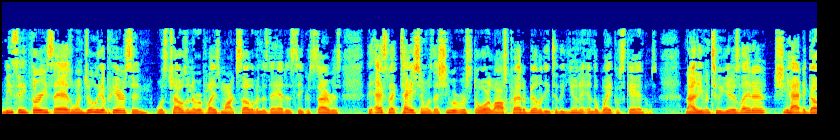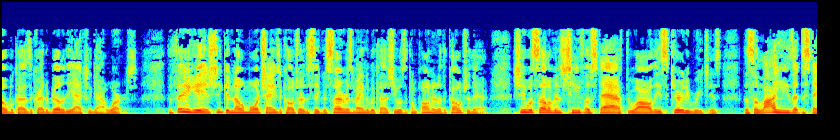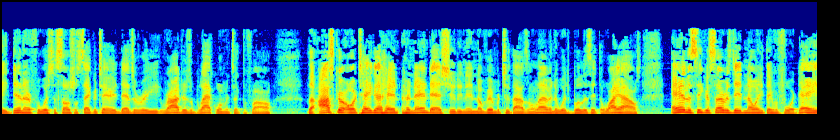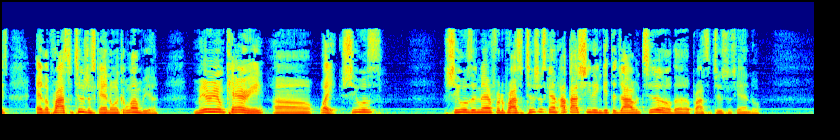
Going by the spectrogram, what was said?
VC3 says when Julia Pierson was chosen to replace Mark Sullivan as the head of the Secret Service, the expectation was that she would restore lost credibility to the unit in the wake of scandals. Not even two years later, she had to go because the credibility actually got worse. The thing is, she could no more change the culture of the Secret Service mainly because she was a component of the culture there. She was Sullivan's chief of staff through all these security breaches. The Salahis at the state dinner, for which the social secretary Desiree Rogers, a black woman, took the fall. The Oscar Ortega Hernandez shooting in November 2011, in which bullets hit the White House, and the Secret Service didn't know anything for four days, and the prostitution scandal in Colombia. Miriam Carey, uh, wait, she was, she was in there for the prostitution scandal. I thought she didn't get the job until the prostitution scandal.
